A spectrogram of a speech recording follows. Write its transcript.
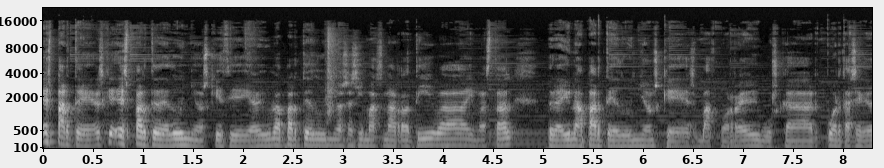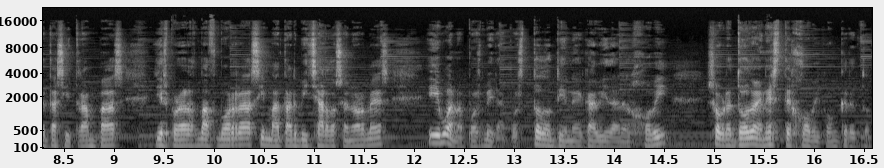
Es parte, es que es parte de Duños, que decir, hay una parte de Duños así más narrativa y más tal, pero hay una parte de Duños que es mazmorreo y buscar puertas secretas y trampas y explorar mazmorras y matar bichardos enormes. Y bueno, pues mira, pues todo tiene cabida en el hobby, sobre todo en este hobby concreto.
